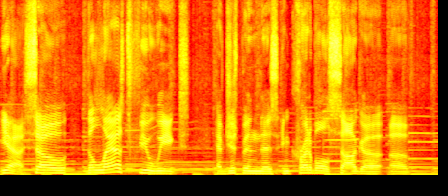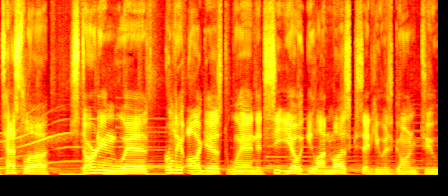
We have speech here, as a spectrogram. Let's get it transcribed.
yeah, so the last few weeks have just been this incredible saga of Tesla, starting with early August when its CEO Elon Musk said he was going to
